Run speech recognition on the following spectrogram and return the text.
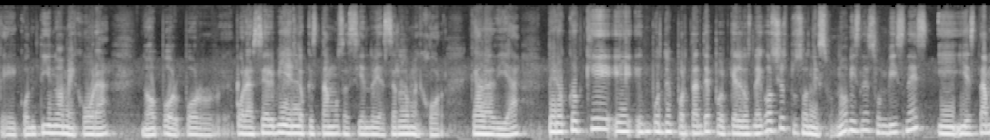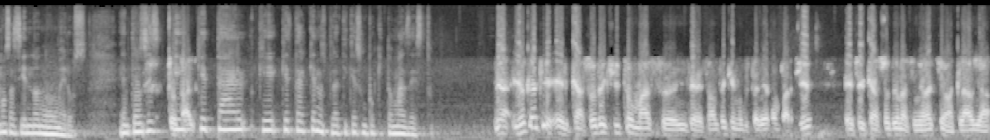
eh, continua mejora, ¿no? Por, por, por hacer bien lo que estamos haciendo y hacerlo mejor cada día. Pero creo que es eh, un punto importante porque los negocios pues son eso, ¿no? Business son business y, estamos haciendo números. Entonces, ¿qué, ¿qué, tal, qué, ¿qué tal que nos platiques un poquito más de esto? yo creo que el caso de éxito más eh, interesante que me gustaría compartir es el caso de una señora que se llama Claudia,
